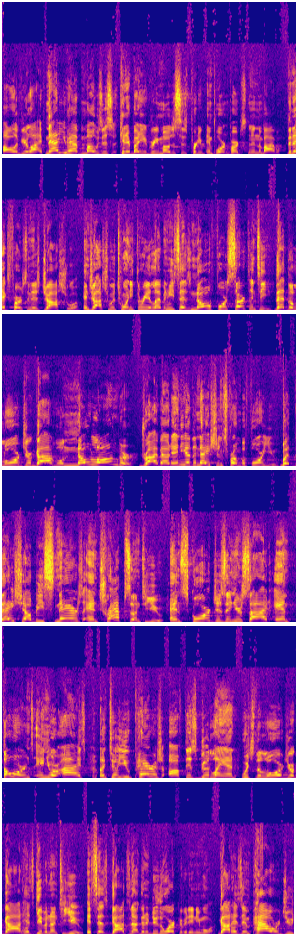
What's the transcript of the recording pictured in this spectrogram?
all of your life. Now you have Moses. Can everybody agree Moses is a pretty important person in the Bible? The next person is Joshua. In Joshua 23 11, he says, Know for certainty that the Lord your God will no longer drive out any of the nations from before you, but they shall be snares and traps unto you, and scourges in your side, and thorns in your eyes, until you perish off this good land which the Lord your God has given unto you. It says God's not going to do the work of it anymore. God has empowered you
